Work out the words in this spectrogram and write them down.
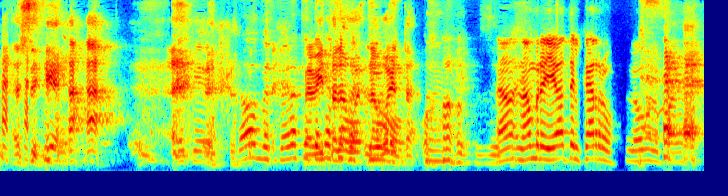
Así. Que, no, me espero que me tengas la, la, vuelta. no, no, hombre, llévate el carro. Luego lo pagas.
